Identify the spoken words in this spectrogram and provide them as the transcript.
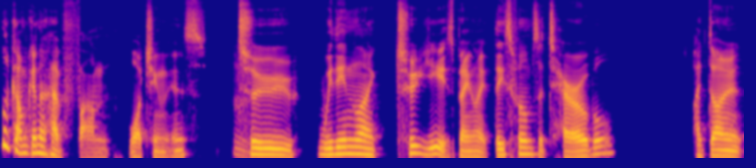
look, I'm going to have fun watching this. Mm. To within like two years being like, these films are terrible. I don't,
